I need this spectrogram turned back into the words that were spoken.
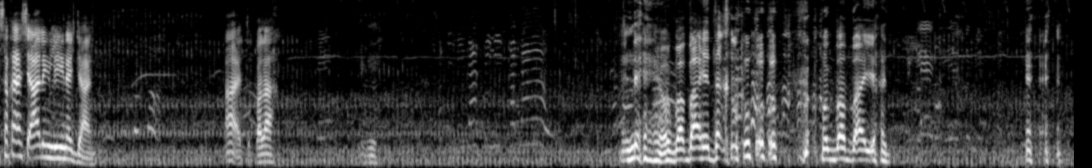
Saka si Aling Lina dyan. Ah, ito pala. Sige. Hindi, magbabayad ako. magbabayad.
